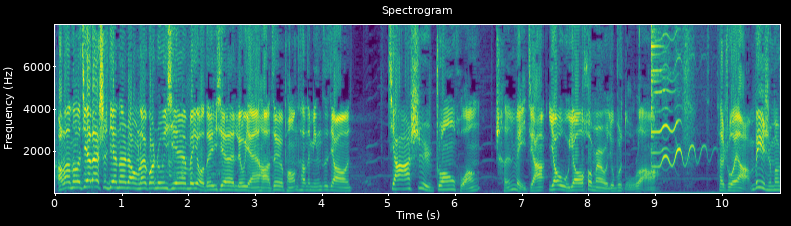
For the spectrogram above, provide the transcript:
好了，那么接下来时间呢，让我们来关注一些微友的一些留言哈。这位朋友他的名字叫家世装潢。陈伟佳幺五幺后面我就不读了啊。他说呀，为什么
